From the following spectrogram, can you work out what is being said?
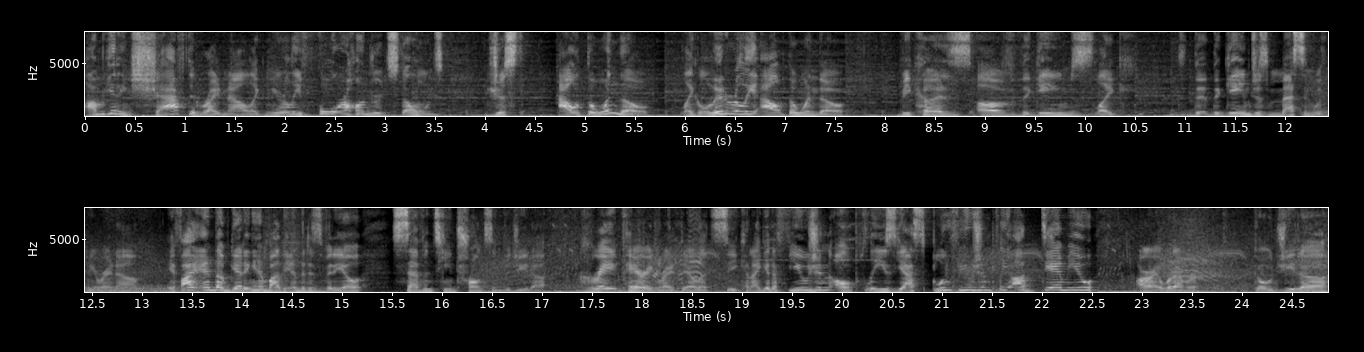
I'm getting shafted right now like nearly 400 stones just out the window like literally out the window because of the game's like the, the game just messing with me right now. If I end up getting him by the end of this video, 17 Trunks and Vegeta. Great pairing right there. Let's see. Can I get a fusion? Oh, please. Yes. Blue fusion, please. Oh, damn you. All right, whatever. Gogeta.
